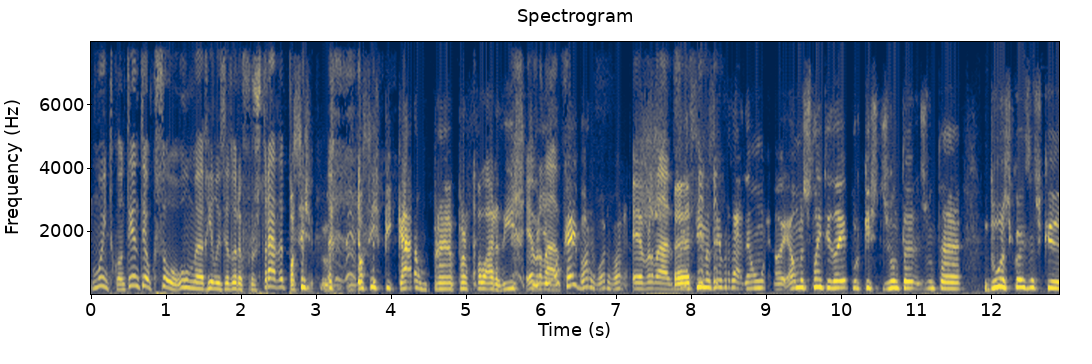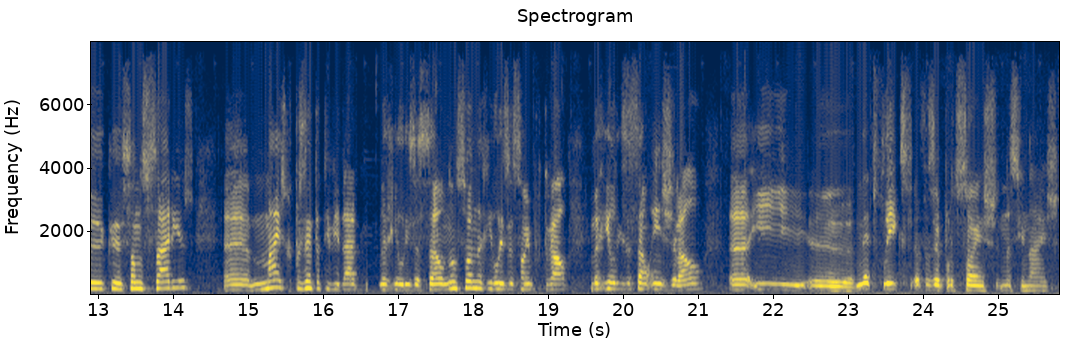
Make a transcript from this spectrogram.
muito contente. Eu que sou uma realizadora frustrada. Porque... Vocês, vocês picaram para, para falar disto. É verdade. Eu, ok, bora, bora, bora. É verdade. Uh, sim, mas é verdade. É, um, é uma excelente ideia porque isto junta, junta duas coisas que, que são necessárias. Uh, mais representatividade na realização, não só na realização em Portugal, na realização em geral. Uh, e uh, Netflix a fazer produções nacionais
